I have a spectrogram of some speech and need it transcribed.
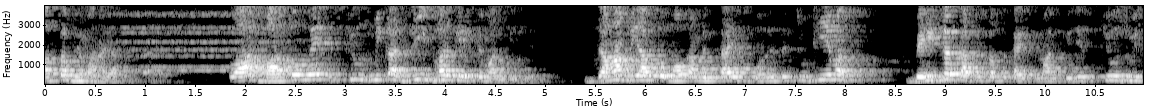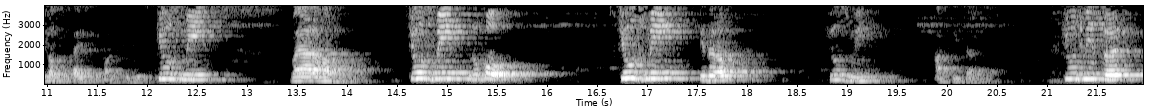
असभ्य माना जा सकता है। तो आप बातों में एक्सक्यूज मी का जी भर के इस्तेमाल कीजिए। जहाँ भी आपको मौका मिलता है इस बोलने से चूकिए मत। बेहिचक आप शब्द का इस्तेमाल कीजिए। एक्सक्यूज मी शब्द का इस्तेमाल कीजिए। एक्सक्यूज मी मैं आ रहा हूँ। एक्सक्यूज मी रुको। एक्सक्यूज मी इधर आओ। एक्सक्यूज मी आपकी चाय एक्सक्यूज मी सर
